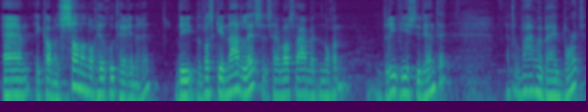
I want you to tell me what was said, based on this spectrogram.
En ik kan me Sanne nog heel goed herinneren. Die, dat was een keer na de les. Zij was daar met nog een drie, vier studenten. En toen waren we bij het bord.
